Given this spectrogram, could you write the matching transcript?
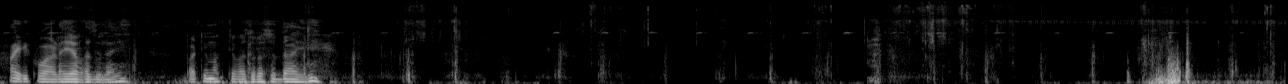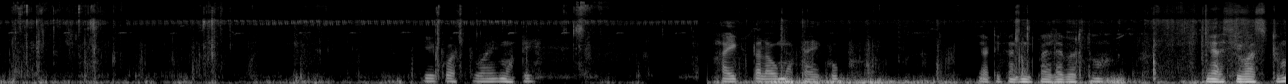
हा एक वाडा या बाजूला आहे. पाठीमागच्या बाजूला सुद्धा आहे. एक वास्तू आहे मोठी. हा एक तलाव मोठा आहे खूप. या ठिकाणी पाहायला भेटतो. या अशी वास्तू.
